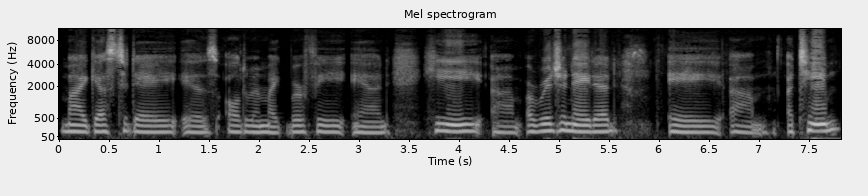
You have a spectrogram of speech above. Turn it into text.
My guest today is Alderman Mike Murphy, and he um, originated a um, a team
